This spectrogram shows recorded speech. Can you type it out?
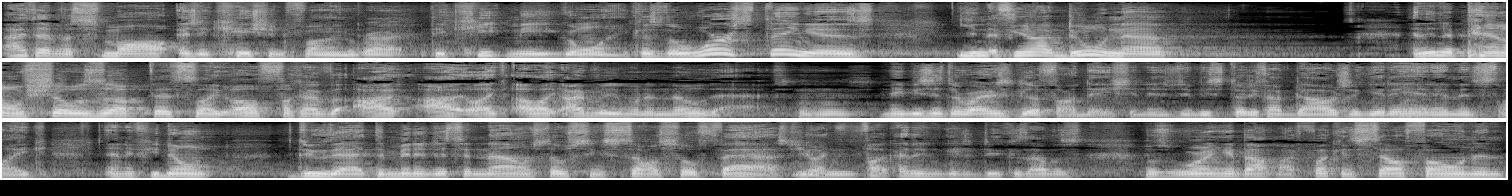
I have to have a small education fund Right. to keep me going." Because the worst thing is, you if you're not doing that, and then a panel shows up that's like, "Oh fuck, I've, I, I like, I like, I really want to know that." Mm-hmm. Maybe it's at the Writers Guild Foundation. It's maybe it's thirty five dollars to get in, and it's like, and if you don't do that the minute it's announced, those things sell so fast. You're Mm-hmm. like, "Fuck, I didn't get to do because I was I was worrying about my fucking cell phone, and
